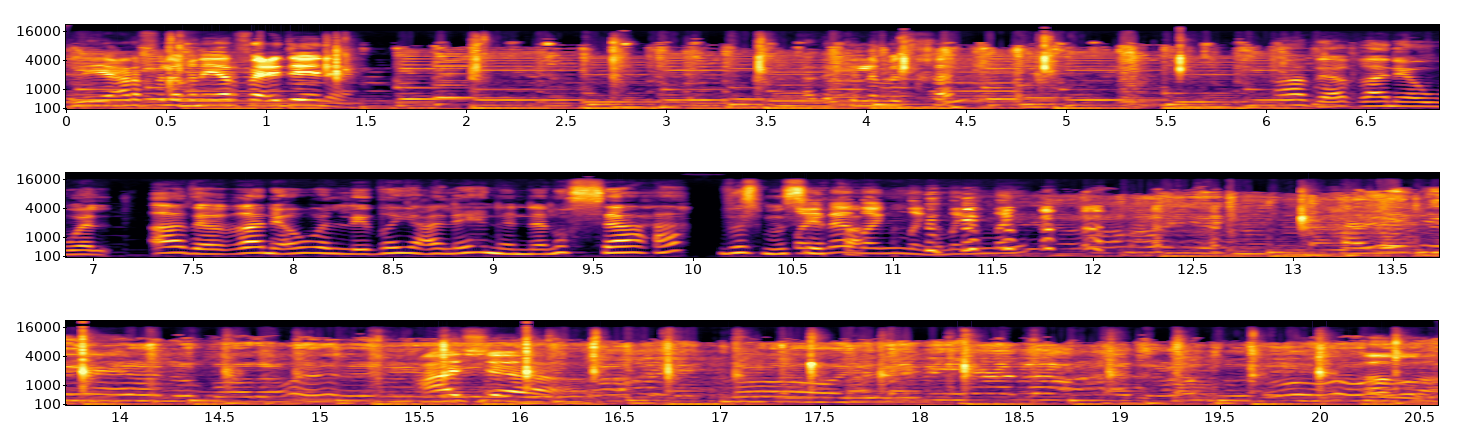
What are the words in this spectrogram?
اللي يعرف الأغنية يرفع يدينه. هذا كله مدخل. هذا أغاني أول هذا أغاني أول اللي ضيع علينا إنه نص ساعة بس موسيقى. طين عاشا الله.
